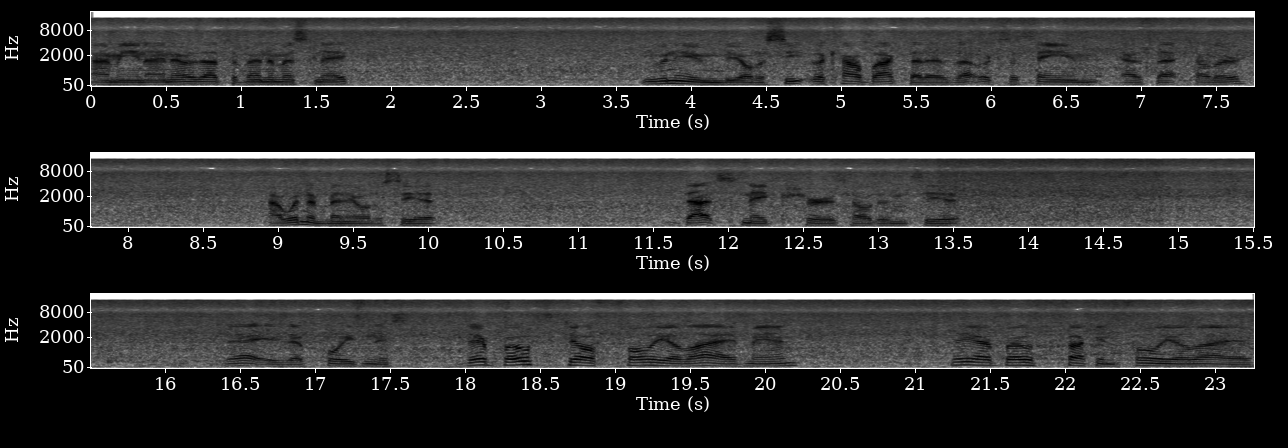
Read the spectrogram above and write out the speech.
I mean, I know that's a venomous snake. You wouldn't even be able to see, look how black that is. That looks the same as that color. I wouldn't have been able to see it. That snake sure as hell didn't see it. That is a poisonous, they're both still fully alive, man. They are both fucking fully alive.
